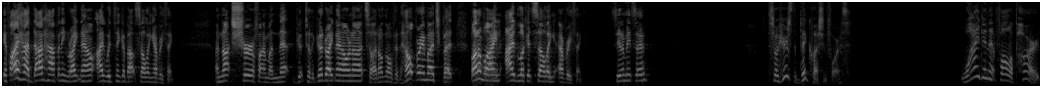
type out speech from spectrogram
if I had that happening right now, I would think about selling everything. I'm not sure if I'm a net good, to the good right now or not, so I don't know if it'd help very much, but bottom line, I'd look at selling everything. See what I mean saying? So here's the big question for us. Why didn't it fall apart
